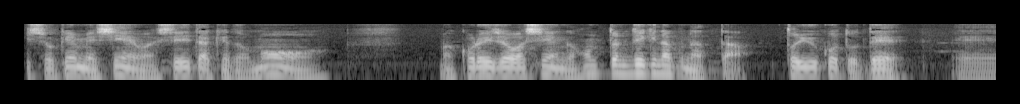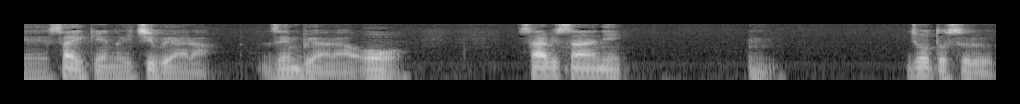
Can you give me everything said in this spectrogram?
一生懸命支援はしていたけども、まあ、これ以上は支援が本当にできなくなったということで、えー債権の一部やら全部やらをサービサーに、うん、譲渡するっ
